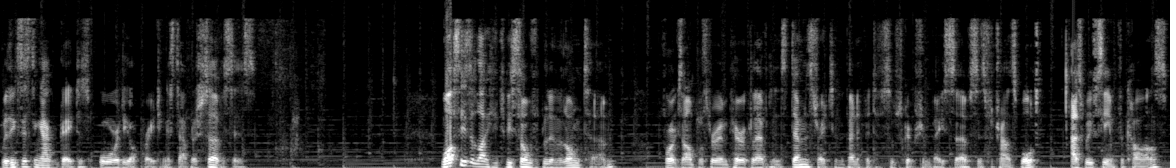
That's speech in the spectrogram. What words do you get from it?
with existing aggregators already operating established services. Whilst these are likely to be solvable in the long term, for example through empirical evidence demonstrating the benefit of subscription-based services for transport, as we've seen for cars,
